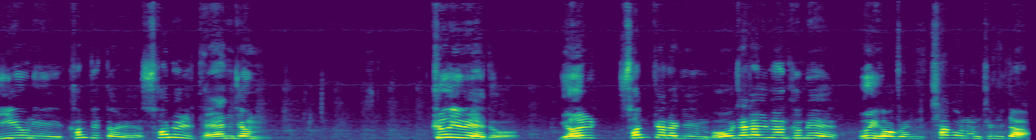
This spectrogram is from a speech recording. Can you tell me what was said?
이윤희 컴퓨터에 손을 댄 점, 그 이외에도 열 손가락이 모자랄 만큼의 의혹은 차고 넘칩니다.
